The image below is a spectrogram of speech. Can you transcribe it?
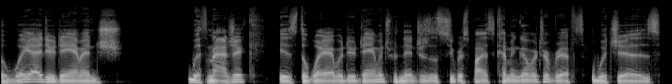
the way I do damage with magic is the way I would do damage with ninjas and super spies coming over to rifts, which is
